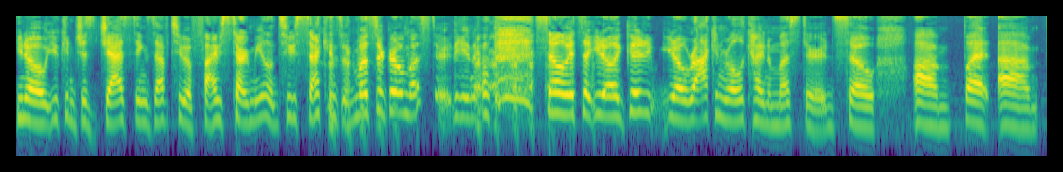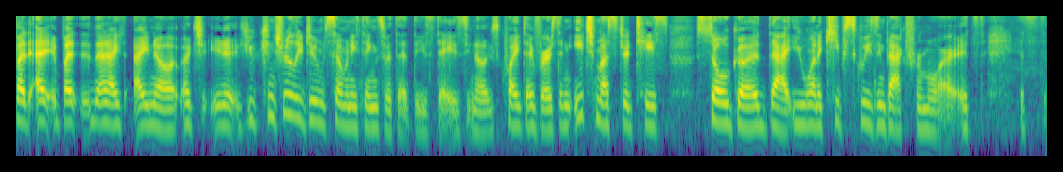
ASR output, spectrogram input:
you know, you can just jazz things up to a five star meal in two seconds with mustard girl mustard. You know, so it's a you know a good you know rock and roll kind of mustard. So, um, but um, but but then I I know you can truly do so many things with it these days. You know, it's quite diverse, and each mustard tastes so good that you want to keep squeezing back for more. It's it's.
